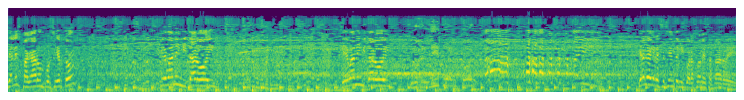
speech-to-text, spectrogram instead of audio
¿Ya les pagaron, por cierto? ¿Qué van a invitar hoy? ¿Qué van a invitar hoy? ¡Maldito ¡Qué alegre se siente mi corazón esta tarde!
